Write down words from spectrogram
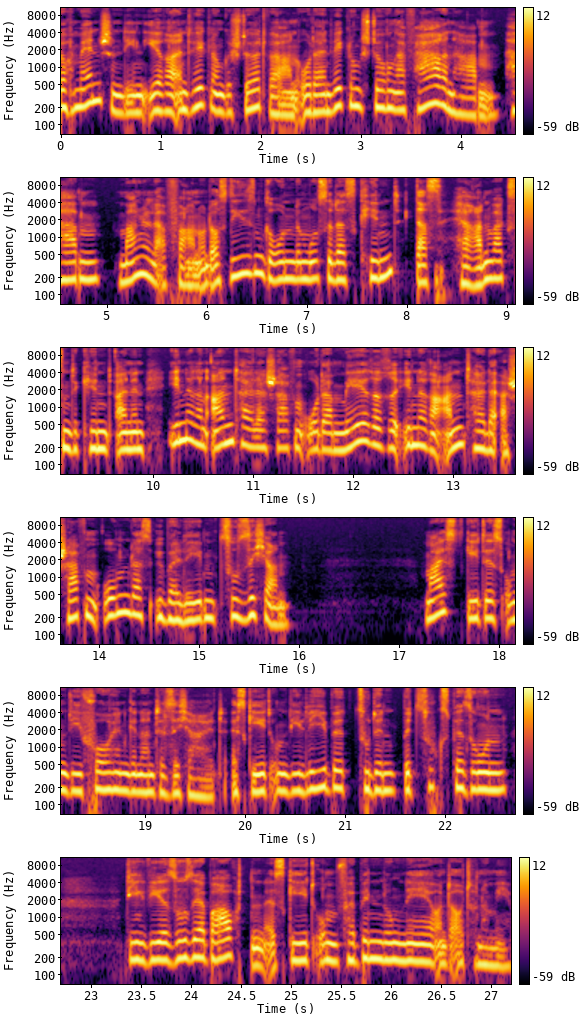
Doch Menschen, die in ihrer Entwicklung gestört waren oder Entwicklungsstörung erfahren haben, haben Mangel erfahren. Und aus diesem Grunde musste das Kind, das heranwachsende Kind, einen inneren Anteil erschaffen oder mehrere innere Anteile erschaffen, um das Überleben zu sichern. Meist geht es um die vorhin genannte Sicherheit. Es geht um die Liebe zu den Bezugspersonen, die wir so sehr brauchten. Es geht um Verbindung, Nähe und Autonomie.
